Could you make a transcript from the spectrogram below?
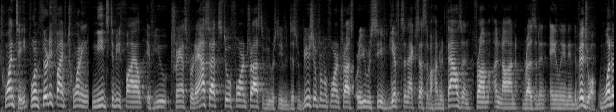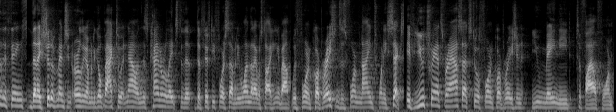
3520. Form 3520 needs to be filed if you transferred assets to a foreign trust, if you received a distribution from a foreign trust, or you received gifts in excess of 100,000 from a non-resident alien individual. One of the things that I should have mentioned earlier, I'm going to go back to it now, and this kind of relates to the, the 5471 that I was talking about with foreign corporations is Form 926. If you transfer assets to a foreign corporation, you may need to file Form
